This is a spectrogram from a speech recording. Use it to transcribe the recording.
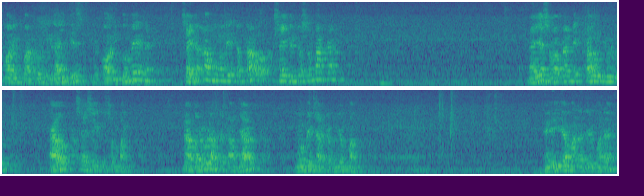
marifatul ilahi bis kalau dikumena saya nggak lamun dia tahu saya gitu sembahkan. Nah ya sebabnya dia tahu dulu. Tahu saya segitu sembah. Nah barulah tertajar membicarkan penyembah jadi ia makna daripada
